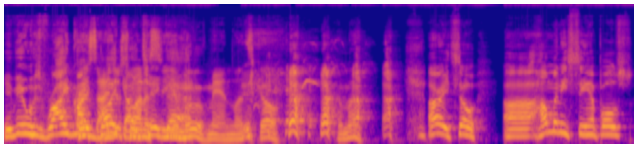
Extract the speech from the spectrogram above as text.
If it was ride my Chris, bike, I just I'd want to see that. you move, man. Let's go. Come on. All right. So, uh, how many samples?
